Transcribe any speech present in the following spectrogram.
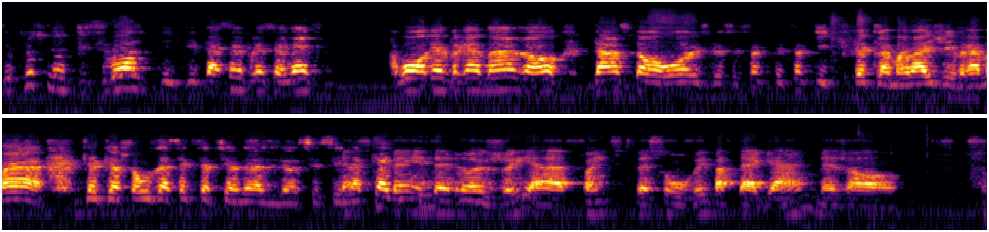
c'est plus le visuel qui, qui est assez impressionnant. Tu croirais vraiment genre dans Star Wars. C'est ça, c'est ça qui, qui fait que le manège est vraiment quelque chose d'assez exceptionnel. Là. C'est, Quand la tu te fais qualité. interroger, à la fin, tu te fais sauver par ta gang, mais genre, tu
